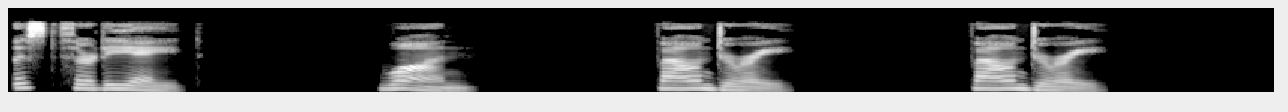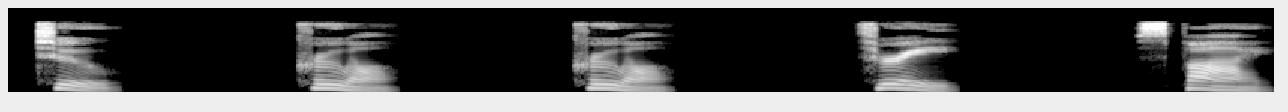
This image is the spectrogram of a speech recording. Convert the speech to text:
List 38. 1. Boundary. Boundary. 2. Cruel. Cruel. 3. Spy.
